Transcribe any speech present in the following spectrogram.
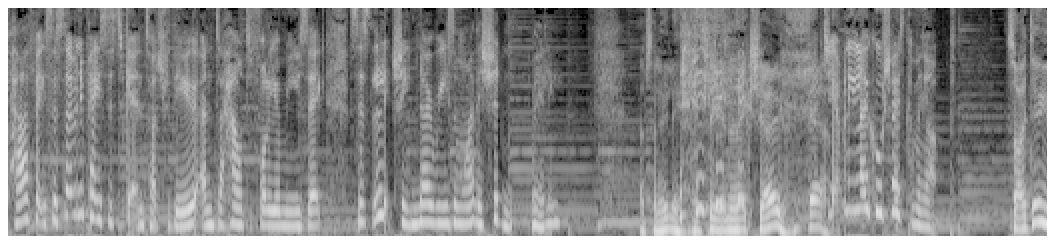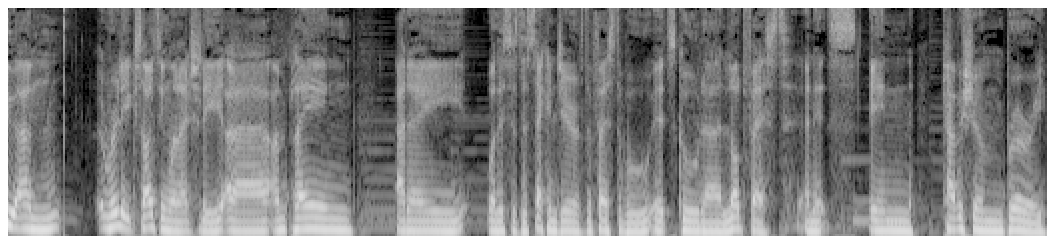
Perfect. So, so many places to get in touch with you and to how to follow your music. So, there's literally no reason why they shouldn't, really. Absolutely. I'll see you in the next show. Yeah. Do you have any local shows coming up? So I do. Um, a really exciting one actually. Uh, I'm playing at a. Well, this is the second year of the festival. It's called uh, Lodfest, and it's in Caversham Brewery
